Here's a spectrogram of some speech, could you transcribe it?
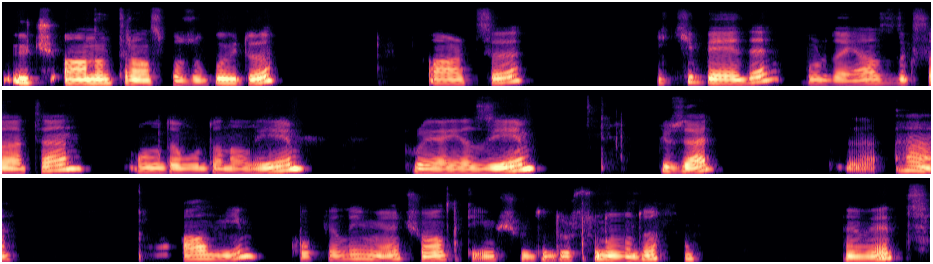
3A'nın transpozu buydu. Artı 2B'de burada yazdık zaten. Onu da buradan alayım. Buraya yazayım. Güzel. Ee, Ha. Almayayım. Kopyalayayım ya. Çoğalt diyeyim. Şurada dursun o da. Evet.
